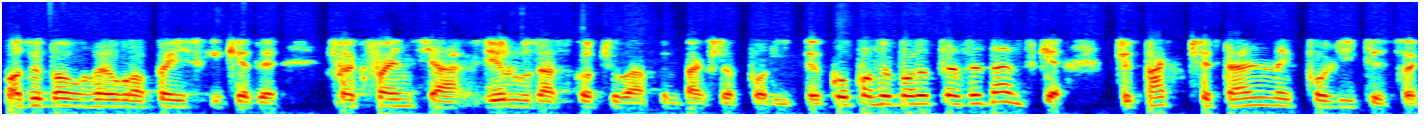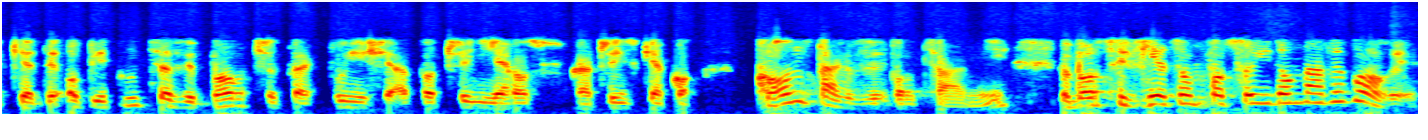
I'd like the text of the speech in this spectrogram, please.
Od wyborów europejskich, kiedy frekwencja wielu zaskoczyła, w tym także polityków, po wybory prezydenckie. Przy tak czytelnej polityce, kiedy obietnice wyborcze traktuje się, a to czyni Jarosław Kaczyński jako kontakt z wyborcami, wyborcy wiedzą, po co idą na wybory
